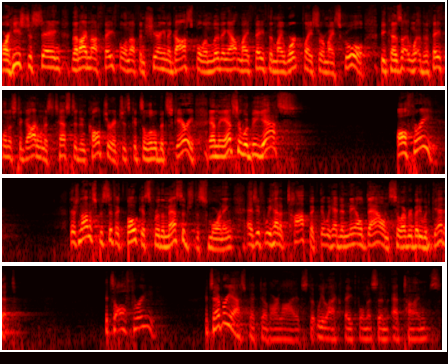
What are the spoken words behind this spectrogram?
Or he's just saying that I'm not faithful enough in sharing the gospel and living out my faith in my workplace or my school because the faithfulness to God, when it's tested in culture, it just gets a little bit scary. And the answer would be yes. All three. There's not a specific focus for the message this morning as if we had a topic that we had to nail down so everybody would get it. It's all three. It's every aspect of our lives that we lack faithfulness in at times,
